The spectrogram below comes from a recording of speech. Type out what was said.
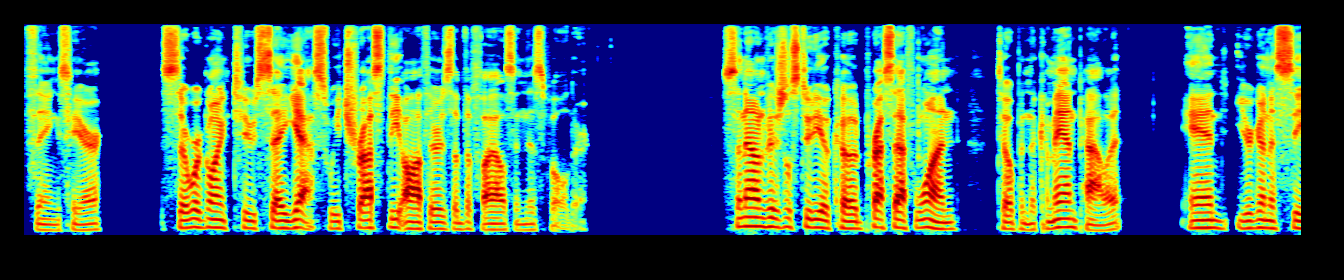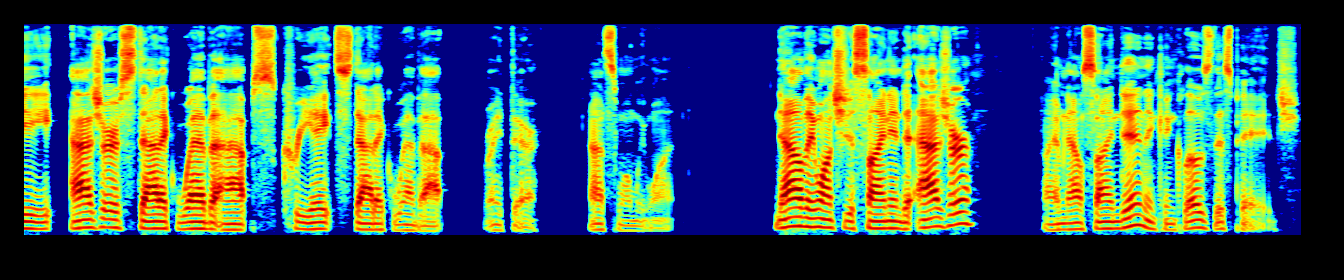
things here. So we're going to say, yes, we trust the authors of the files in this folder. So now in Visual Studio Code, press F1 to open the command palette, and you're going to see Azure Static Web Apps Create Static Web App right there. That's the one we want. Now they want you to sign into Azure. I am now signed in and can close this page.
